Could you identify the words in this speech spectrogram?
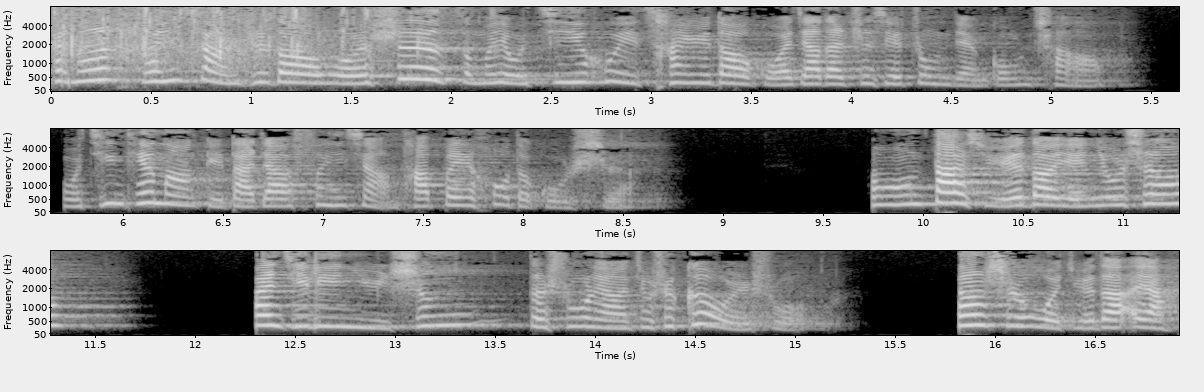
可能很想知道我是怎么有机会参与到国家的这些重点工程。我今天呢，给大家分享它背后的故事。从大学到研究生，班级里女生的数量就是个位数。当时我觉得，哎呀，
